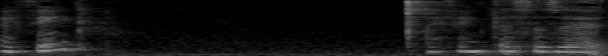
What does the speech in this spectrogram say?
I think, think this is it.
